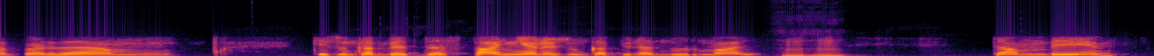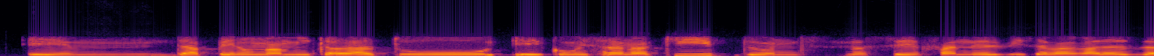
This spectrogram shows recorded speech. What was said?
a part de mm, que és un campionat d'Espanya, no és un campionat normal, Uh -huh. també eh, depèn una mica de tu, eh, com és en equip, doncs, no sé, fa nervis a vegades de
